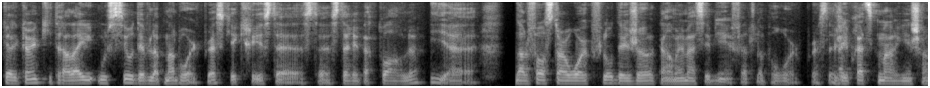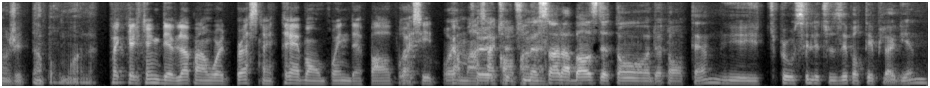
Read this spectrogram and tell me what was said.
quelqu'un qui travaille aussi au développement de WordPress qui a créé ce répertoire-là. dans le fond, c'est un workflow déjà quand même assez bien fait là, pour WordPress. J'ai pratiquement rien changé de temps pour moi. Là. Fait que quelqu'un qui développe en WordPress, c'est un très bon point de départ pour essayer de commencer à comprendre. Tu mets ça à la base de ton, de ton thème et tu peux aussi l'utiliser pour tes plugins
